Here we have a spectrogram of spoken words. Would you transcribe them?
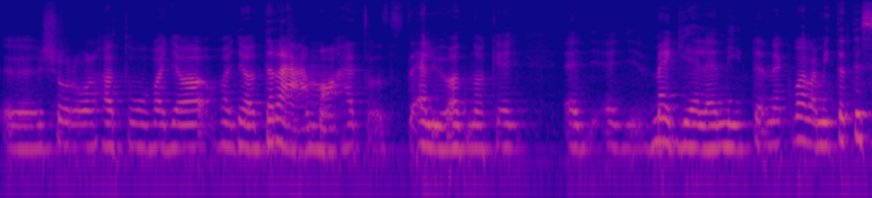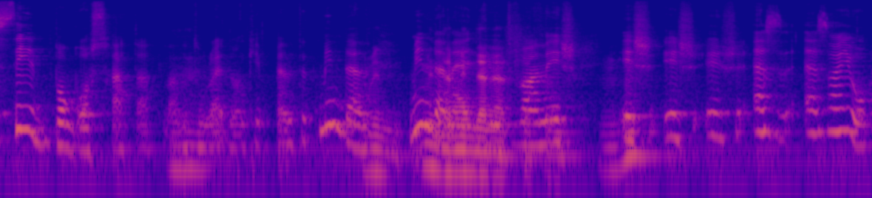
ö, sorolható, vagy a, vagy a dráma, hát azt előadnak egy, egy, egy megjelenítenek valamit, tehát ez szétbogozhatatlan mm. tulajdonképpen, tehát minden, Mind, minden, minden együtt van, és, mm-hmm. és, és, és ez, ez a jó.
